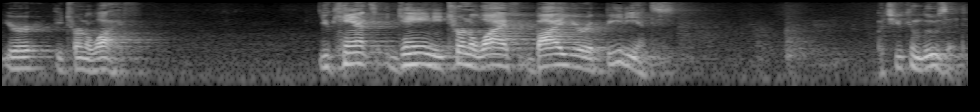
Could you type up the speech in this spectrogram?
your eternal life. You can't gain eternal life by your obedience, but you can lose it.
